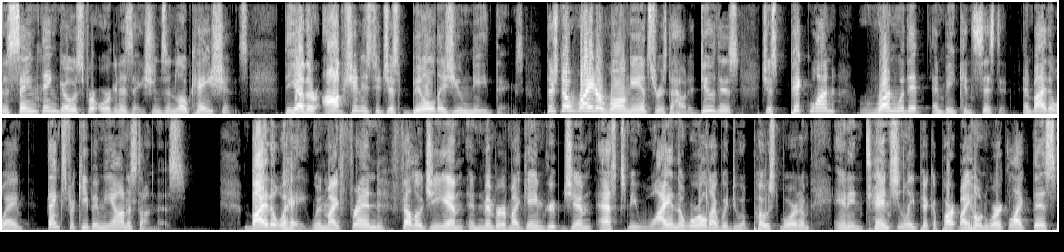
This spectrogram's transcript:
The same thing goes for organizations and locations. The other option is to just build as you need things. There's no right or wrong answer as to how to do this. Just pick one, run with it, and be consistent. And by the way, thanks for keeping me honest on this. By the way, when my friend, fellow GM, and member of my game group, Jim, asks me why in the world I would do a post mortem and intentionally pick apart my own work like this,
